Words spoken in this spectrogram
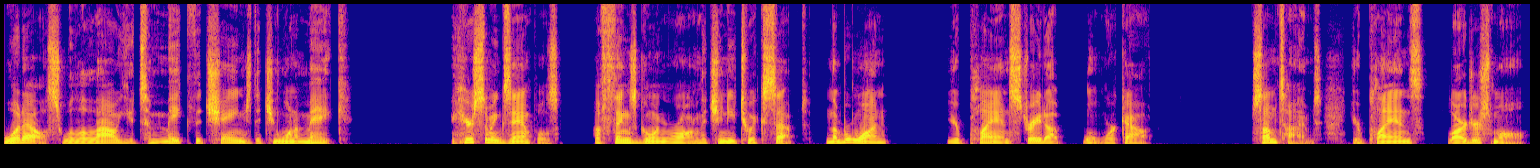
What else will allow you to make the change that you want to make? Here's some examples of things going wrong that you need to accept. Number one, your plan straight up won't work out. Sometimes your plans, large or small,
